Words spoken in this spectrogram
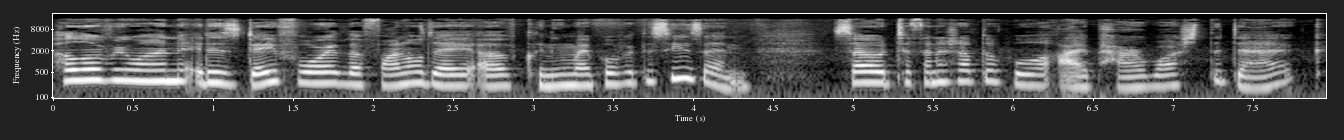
Hello, everyone. It is day four, the final day of cleaning my pool for the season. So, to finish up the pool, I power washed the deck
